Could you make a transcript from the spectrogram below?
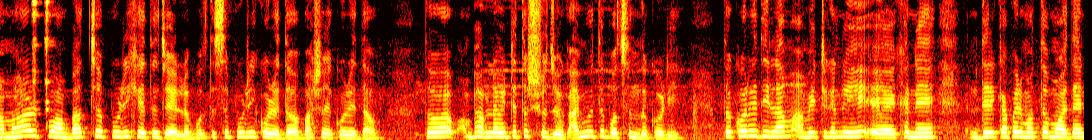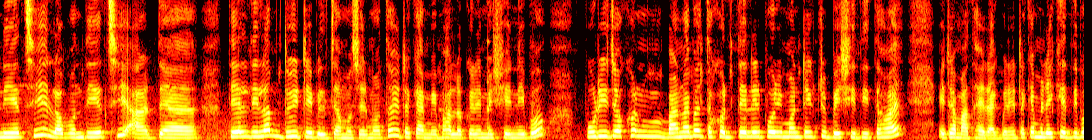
আমার বাচ্চা পুরি খেতে চাইলো, বলতেছে পুরি করে দাও, বাসায় করে দাও। তো ভাবলাম এটা তো সুযোগ, আমিও তো পছন্দ করি। তো করে দিলাম। আমি একটুখানি এখানে দেড় কাপের মতো ময়দা নিয়েছি, লবণ দিয়েছি আর তেল দিলাম দুই টেবিল চামচের মতো। এটাকে আমি ভালো করে মিশিয়ে নিব। পুরি যখন বানাবেন তখন তেলের পরিমাণটা একটু বেশি দিতে হয়। এটা মাথায় রাখবেন। এটাকে আমি রেখে দিব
